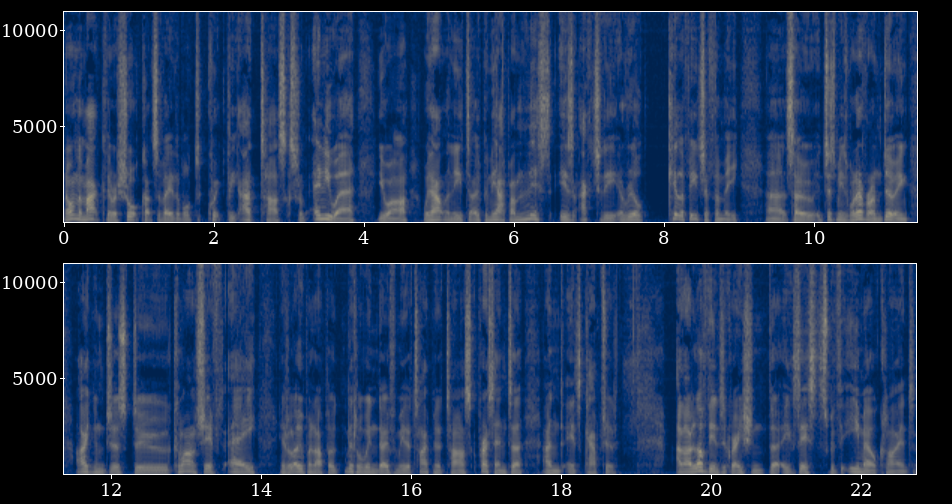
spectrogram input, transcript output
Now, on the Mac, there are shortcuts available to quickly add tasks from anywhere you are without the need to open the app, and this is actually a real killer feature for me. Uh, so it just means whatever I'm doing, I can just do Command Shift A. It'll open up a little window for me to type in a task, press Enter, and it's captured. And I love the integration that exists with the email client.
